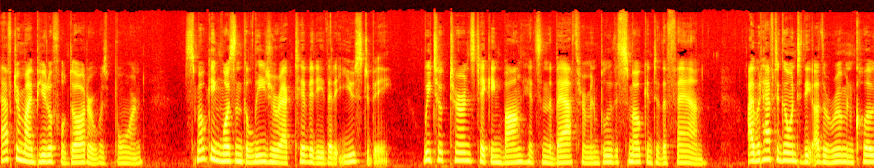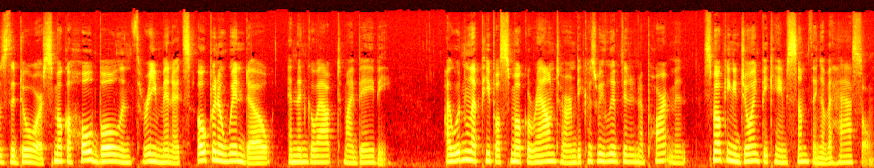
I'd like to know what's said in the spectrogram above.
After my beautiful daughter was born, smoking wasn't the leisure activity that it used to be. We took turns taking bong hits in the bathroom and blew the smoke into the fan. I would have to go into the other room and close the door, smoke a whole bowl in three minutes, open a window, and then go out to my baby. I wouldn't let people smoke around her, and because we lived in an apartment, smoking a joint became something of a hassle.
